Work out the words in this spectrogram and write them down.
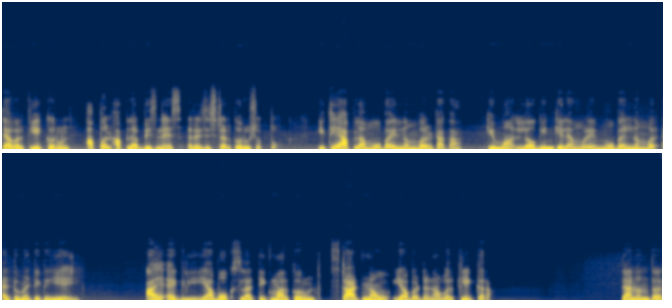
त्यावर क्लिक करून आपण आपला बिझनेस रजिस्टर करू शकतो. इथे आपला मोबाईल नंबर टाका किंवा लॉग इन केल्यामुळे मोबाईल नंबर ॲटोमॅटिकही येईल. आय ॲग्री या बॉक्सला टिकमार करून स्टार्ट नाऊ या बटनावर क्लिक करा. त्यानंतर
